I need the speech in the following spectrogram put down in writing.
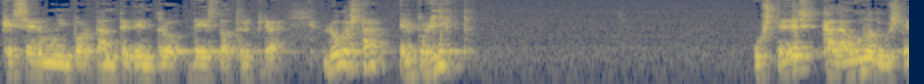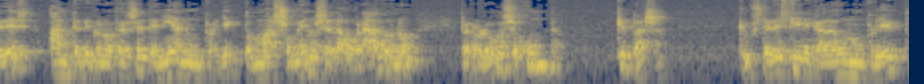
que ser muy importante dentro de estos tres pilares. Luego está el proyecto. Ustedes, cada uno de ustedes, antes de conocerse, tenían un proyecto más o menos elaborado, ¿no? pero luego se juntan. ¿Qué pasa? Que ustedes tienen cada uno un proyecto,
